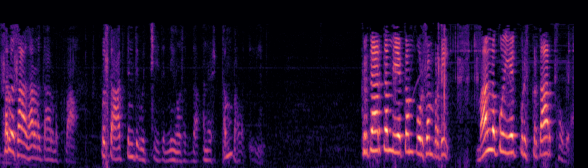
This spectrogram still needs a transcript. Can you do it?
सर्वसाधारण कारण उसका आत्यंतिक उच्छेद नहीं हो सकता अनष्टम भवती। कृतार्थम एकम पुरुषम प्रति। मान लो कोई एक पुरुष कृतार्थ हो गया।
